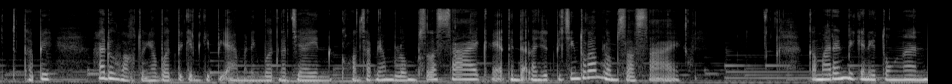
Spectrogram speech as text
gitu. Tapi aduh waktunya buat bikin KPI mending buat ngerjain konsep yang belum selesai. Kayak tindak lanjut pitching itu kan belum selesai. Kemarin bikin hitungan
